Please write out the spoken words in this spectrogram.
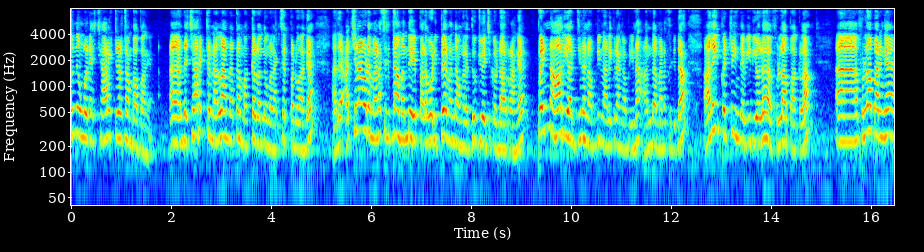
வந்து உங்களுடைய கேரக்டரை தான் பார்ப்பாங்க. அந்த கேரக்டர் நல்லா இருந்தா தான் மக்கள் வந்து உங்களை அக்செப்ட் பண்ணுவாங்க. அது அர்ச்சனாவோட மனசுக்கு தான் வந்து பல கோடி பேர் வந்து அவங்கள தூக்கி வச்சு கொண்டாடுறாங்க. பெண் ஆரி அர்ஜுனன் அப்படின்னு அழைக்கிறாங்க அப்படின்னா அந்த மனசுக்கு தான் அதை பற்றி இந்த வீடியோவில் ஃபுல்லாக பார்க்கலாம். ஃபுல்லாக பாருங்கள்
